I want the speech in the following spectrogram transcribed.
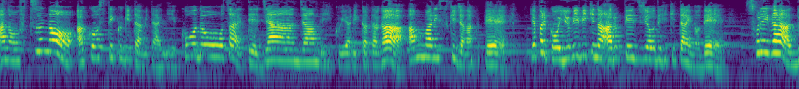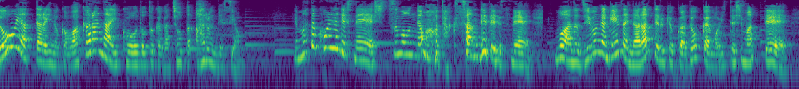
あの、普通のアコースティックギターみたいにコードを押さえて、ジャーンジャーンって弾くやり方があんまり好きじゃなくて、やっぱりこう指弾きのアルペジオで弾きたいので、それがどうやったらいいのかわからないコードとかがちょっとあるんですよ。でまたこれでですね、質問がもうたくさん出てですね、もうあの自分が現在習ってる曲はどっかへも行ってしまって、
